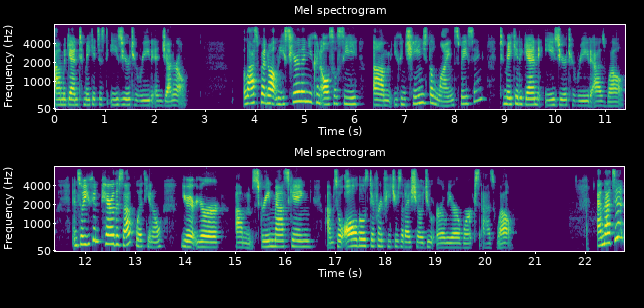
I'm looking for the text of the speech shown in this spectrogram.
um, again, to make it just easier to read in general. Last but not least here, then you can also see um, you can change the line spacing to make it again easier to read as well. And so you can pair this up with, you know, your, your um, screen masking. Um, so all those different features that I showed you earlier works as well. And that's it.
